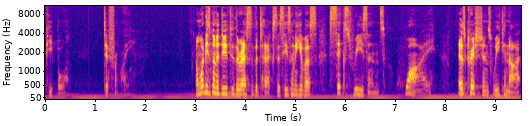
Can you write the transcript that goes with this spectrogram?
people differently. And what he's going to do through the rest of the text is he's going to give us six reasons why as Christians, we cannot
